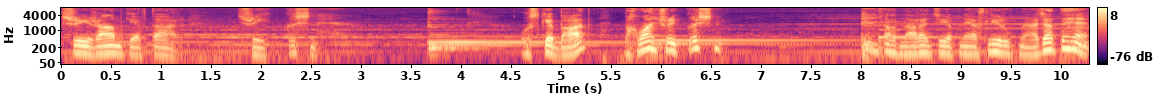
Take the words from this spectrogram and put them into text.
श्री राम के अवतार श्री कृष्ण है। उसके बाद भगवान श्री कृष्ण और नारद जी अपने असली रूप में आ जाते हैं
